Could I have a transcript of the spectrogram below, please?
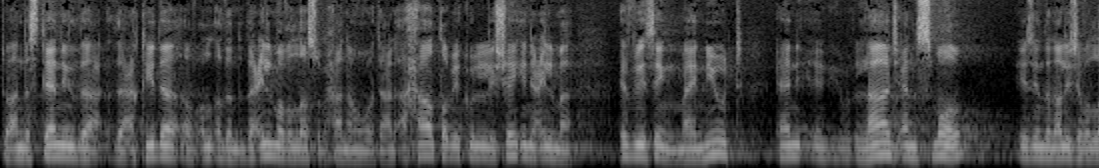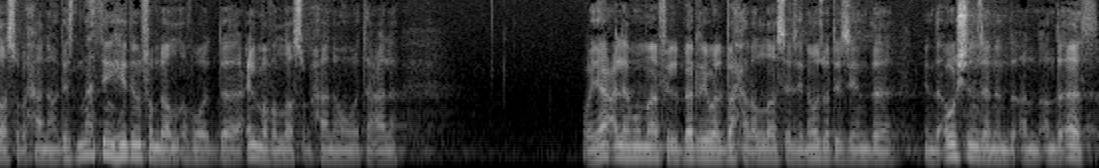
to understanding the, the aqidah of Allah, the, the ilm of Allah subhanahu wa ta'ala. أحاط بكل شيء علما. Everything, minute and uh, large and small, is in the knowledge of Allah subhanahu There's nothing hidden from the, the ilm of Allah subhanahu wa ta'ala. وَيَعْلَمُ مَا فِي الْبَرِّ وَالْبَحْرِ Allah says He knows what is in the, in the oceans and in the, on, on the earth.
